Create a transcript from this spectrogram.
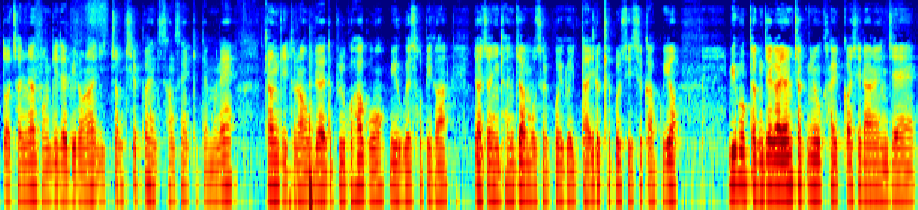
또 전년 동기 대비로는 2.7% 상승했기 때문에 경기 둔화 우려에도 불구하고 미국의 소비가 여전히 견조한 모습을 보이고 있다 이렇게 볼 수 있을 것 같고요. 미국 경제가 연착륙할 것이라는 이제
